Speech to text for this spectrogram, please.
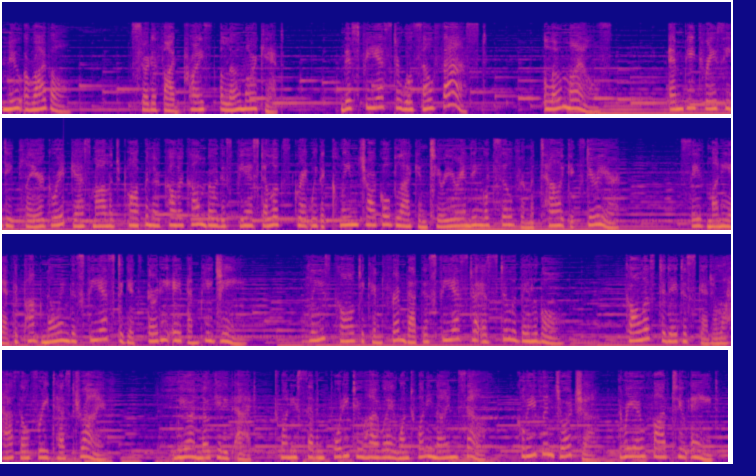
New arrival. Certified price below market. This Fiesta will sell fast. Low miles. MP3 CD player great gas mileage popular color combo This Fiesta looks great with a clean charcoal black interior and ingot silver metallic exterior. Save money at the pump knowing this Fiesta gets 38 mpg. Please call to confirm that this Fiesta is still available. Call us today to schedule a hassle-free test drive. We are located at 2742 Highway 129 South, Cleveland, Georgia, 30528.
